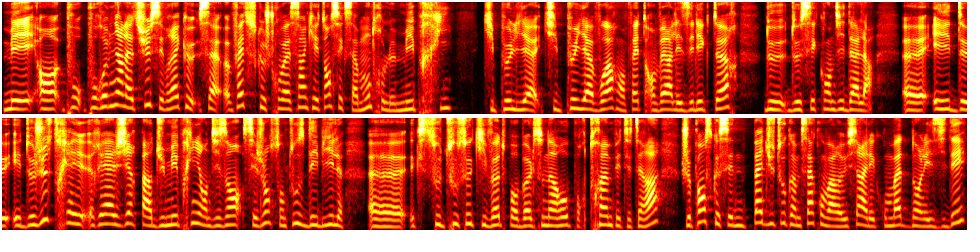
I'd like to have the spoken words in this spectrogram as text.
Mais pour, pour revenir là-dessus, c'est vrai que en fait, ce que je trouve assez inquiétant, c'est que ça montre le mépris qui peut, y peut y avoir en fait envers les électeurs de, de ces candidats-là euh, et, de, et de juste réagir par du mépris en disant ces gens sont tous débiles, euh, tous ceux qui votent pour Bolsonaro, pour Trump, etc. Je pense que c'est pas du tout comme ça qu'on va réussir à les combattre dans les idées.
